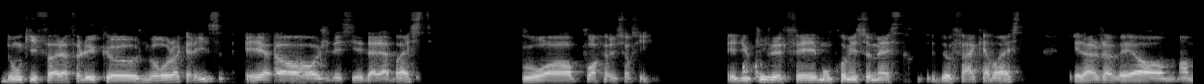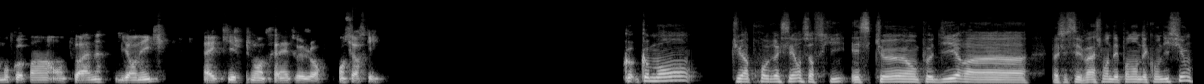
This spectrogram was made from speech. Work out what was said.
Donc, il, a fallu que je me relocalise. Et j'ai décidé d'aller à Brest pour pouvoir faire du surski. Et du coup, j'ai fait mon premier semestre de fac à Brest. Et là, j'avais euh, un mon copain Antoine Bionic avec qui je m'entraînais tous les jours en surski. Comment tu as progressé en surski? Est-ce que on peut dire euh, parce que c'est vachement dépendant des conditions.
